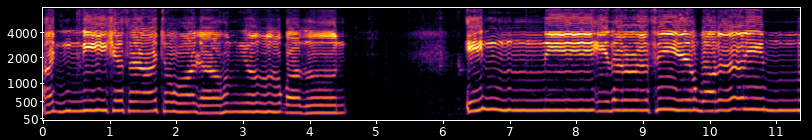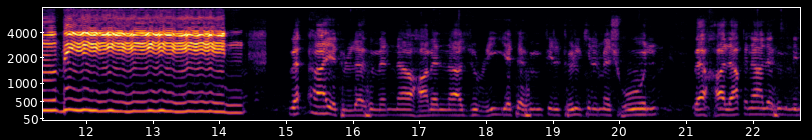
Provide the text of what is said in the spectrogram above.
أني شفعت ولا هم ينقذون إني إذا لفي ضلال وآية لهم أنا حملنا ذريتهم في الفلك المشحون وخلقنا لهم من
